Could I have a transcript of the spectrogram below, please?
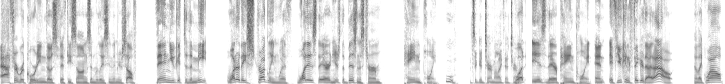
after recording those 50 songs and releasing them yourself? Then you get to the meat. What are they struggling with? What is their, and here's the business term, pain point? Ooh, that's a good term. I like that term. What is their pain point? And if you can figure that out, they're like, well,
